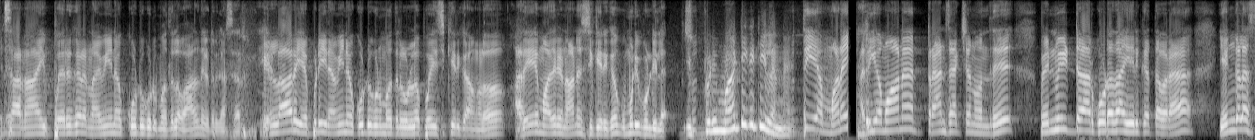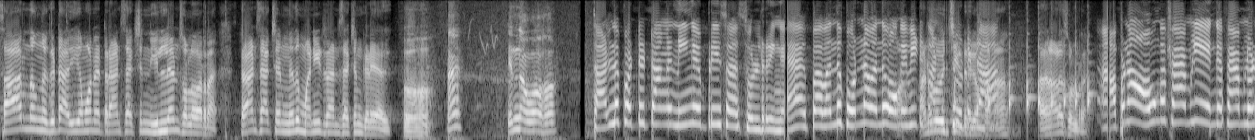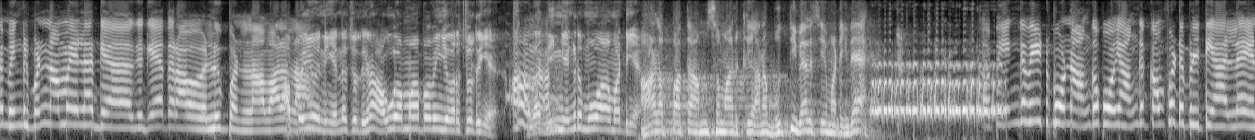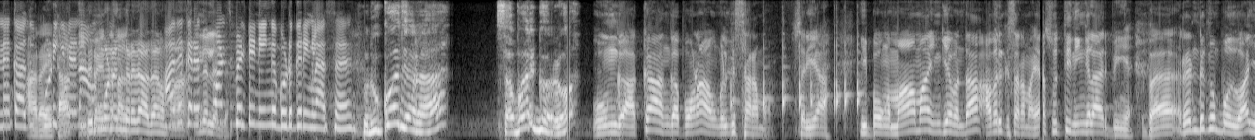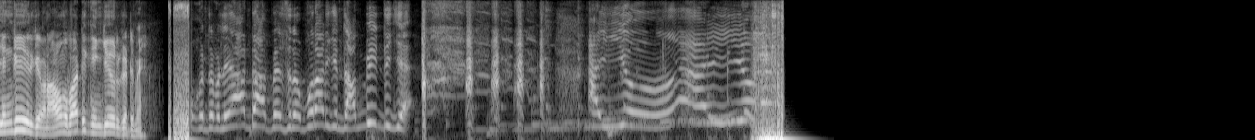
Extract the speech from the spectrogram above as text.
Sir நான் இப்ப இருக்கிற நவீன கூட்டு குடும்பத்துல வாழ்ந்துட்டு இருக்கேன் சார். எல்லாரும் எப்படி நவீன கூட்டு குடும்பத்துல உள்ள போய் சிக்கியிருக்காங்களோ அதே மாதிரி நானும் சிக்கியிருக்கேன் கும்மிடி பூண்டில இப்படி என் மனை அதிகமான டிரான்சாக்ஷன் வந்து பெண் வீட்டார் கூட தான் இருக்க தவிர எங்களை சார்ந்தவங்க கிட்ட அதிகமான டிரான்சாக்ஷன் இல்லைன்னு சொல்ல வர்றேன். டிரான்சாக்ஷன் மணி டிரான்சாக்ஷன் கிடையாது. என்ன ஓஹோ? தள்ளப்பட்டுட்டாங்க. நீங்க எப்படி சார் சொல்றீங்க? இப்ப வந்து பொண்ணை வந்து உங்க வீட்டுக்கு அனுப்பிச்சு விட்டுட்டா? அதனால சொல்றேன். அப்பனா அவங்க ஃபேமிலி எங்க ஃபேமிலியோட மிங்கிள் பண்ணி நம்ம எல்லாரும் கேதர் ஆவ லிவ் பண்ணலாம் வாழலாம். அப்பயும் நீங்க என்ன சொல்றீங்க அவங்க அம்மா அப்பாவை இங்க வர சொல்றீங்க. அதான் நீங்க எங்க மூவ் ஆக மாட்டீங்க. ஆளை பார்த்தா அம்சமா இருக்கு ஆனா புத்தி வேலை செய்ய மாட்டேங்குதே. அப்ப எங்க வீட்டு போனா அங்க போய் அங்க கம்ஃபர்டபிலிட்டியா இல்ல? எனக்கு அது பிடிக்கலனா அதுக்கு ரெஸ்பான்சிபிலிட்டி நீங்க கொடுக்குறீங்களா சார் ருக்கோ ஜரா? சபர் உங்க அக்கா அங்க போனா அவங்களுக்கு சிரமம் சரியா? இப்போ உங்க மாமா இங்க வந்தா அவருக்கு சிரமம். ஏன்? சுத்தி நீங்களா இருப்பீங்க. இப்ப ரெண்டுக்கும் பொதுவா எங்கேயும் இருக்க வேணாம். அவங்க பாட்டுக்கு எங்கேயும் இருக்கட்டுமே. உங்ககிட்ட விளையாட்டா பேசுற பூரா அம்பிட்டீங்க. ஐயோ ஐயோ.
